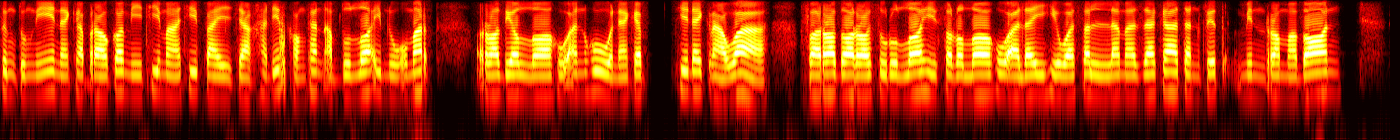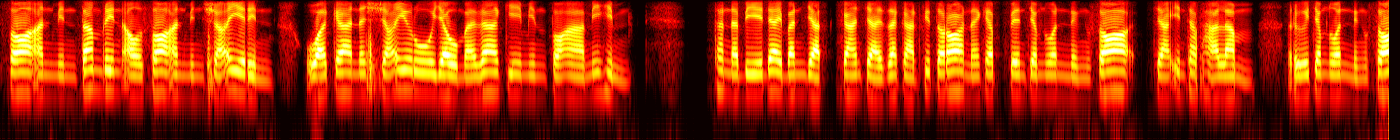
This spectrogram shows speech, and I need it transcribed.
ซึ่งตรงนี้นะครับ เราก็มีที่มาที่ไปจากฮะดิษของท่านอับดุลลอฮ์อิบนุอุมัรรอดิยัลลอฮุอันฮูนะครับ ที่ได้กล่าวว่า فرض رسول الله صلى الله عليه وسلم زكاة الفطر من رمضان صاعا من تمر أو صاعا من شعير وكان الشعير يوم ذاك من طعامهم ท่านนาบีได้บัญญัติการจ่ายสกาดฟิตรอนะครับ เป็นจำนวนหนึ่งซ้อจากอินทผลัมหรือจำนวนหนึ่งซ้อ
